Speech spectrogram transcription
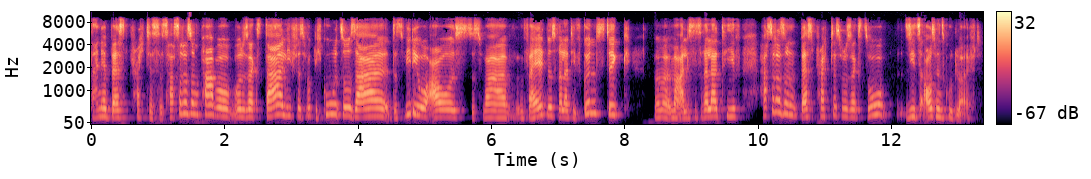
deine Best Practices? Hast du da so ein paar, wo, wo du sagst, da lief das wirklich gut, so sah das Video aus, das war im Verhältnis relativ günstig, wenn man immer alles ist relativ. Hast du da so ein Best Practice, wo du sagst, so sieht es aus, wenn es gut läuft?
